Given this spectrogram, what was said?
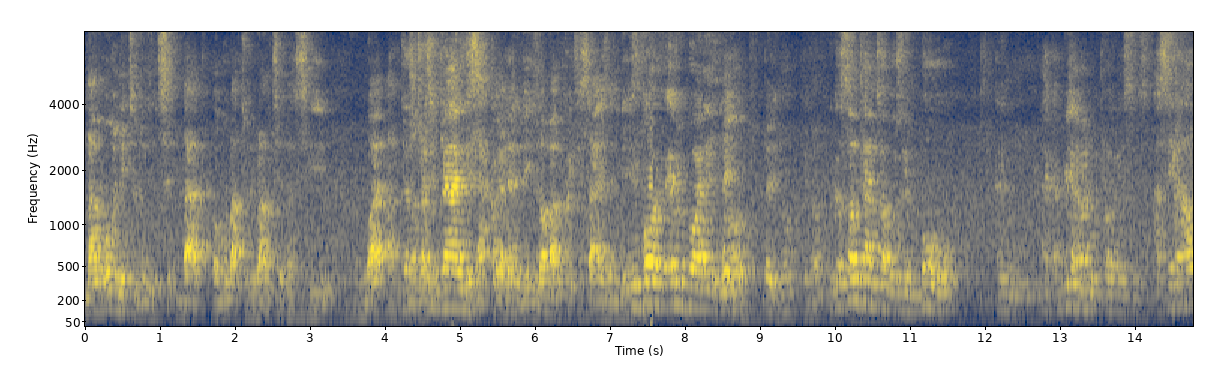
Now what we need to do is sit back or go back to the round table and see why are Just strategize. Exactly. At the end of the day, it's not about criticizing this. Involve everybody, There you know. go. There you go. You know. Because sometimes I was in Bo and like I've been around the provinces. I see how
